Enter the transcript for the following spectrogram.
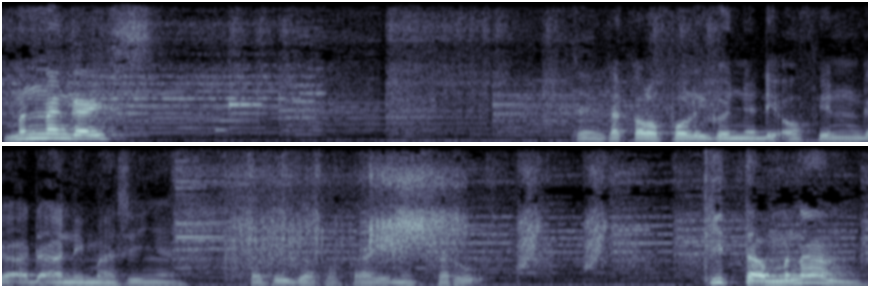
Menang guys. Ternyata kalau poligonnya di offin nggak ada animasinya. Tapi gak apa-apa ini seru. Kita menang.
